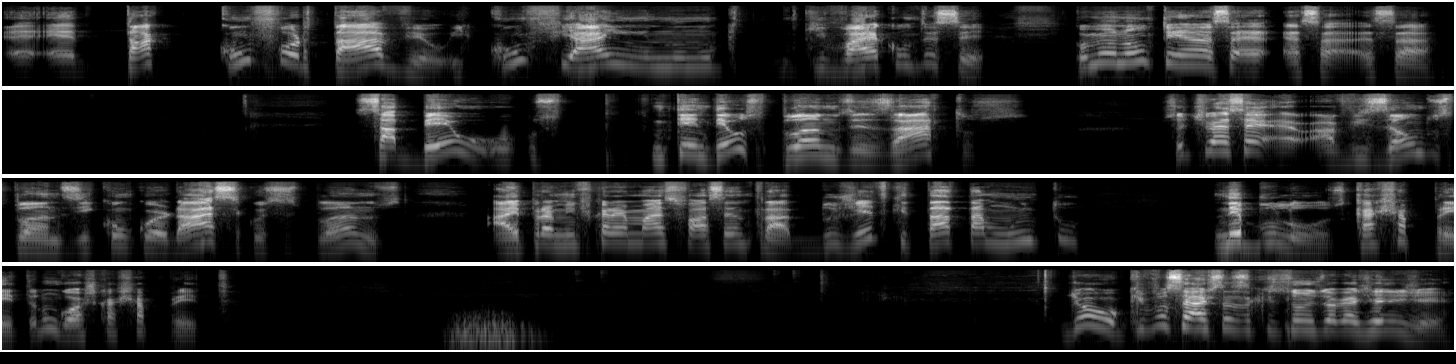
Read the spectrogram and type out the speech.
É, é tá confortável e confiar em, no, no que vai acontecer. Como eu não tenho essa. essa, essa saber os, entender os planos exatos. Se eu tivesse a visão dos planos e concordasse com esses planos, aí para mim ficaria mais fácil entrar. Do jeito que tá, tá muito nebuloso. Caixa preta. Eu não gosto de caixa preta. Diogo, o que você acha das aquisições do HGLG?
